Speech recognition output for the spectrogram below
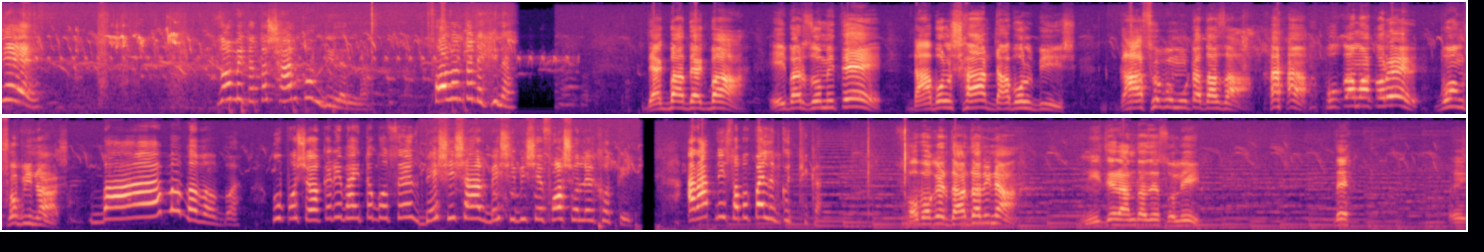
যে জমিতে তো সার কম দিলেন না ফলন তো দেখি না। দেখবা দেখবা এইবার জমিতে ডাবল সার ডাবল বিষ গাছ হব মোটা তাজা। পোকামাকড়ের বংশ বিনাশ বাবা বাবা বাবা উপসহকারী ভাই তো বলছে বেশি সার বেশি বিষে ফসলের ক্ষতি। আর আপনি সবক পাইলেন কই থিকা সবকের দাঁড় দাঁড়ি না নিজের আন্দাজে চলি। দে এই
